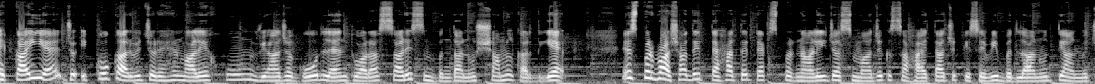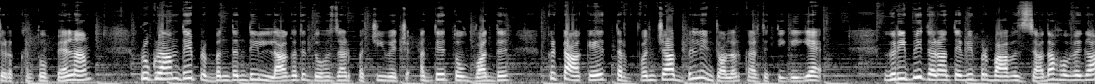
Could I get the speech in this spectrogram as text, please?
ਇਕਾਈ ਹੈ ਜੋ ਇੱਕੋ ਘਰ ਵਿੱਚ ਰਹਿਣ ਵਾਲੇ ਖੂਨ ਵਿਆਹ ਜਾਂ ਗੋਦ ਲੈਣ ਦੁਆਰਾ ਸਾਰੇ ਸੰਬੰਧਾਂ ਨੂੰ ਸ਼ਾਮਲ ਕਰਦੀ ਹੈ। ਇਸ ਪਰਿਭਾਸ਼ਾ ਦੇ ਤਹਿਤ ਟੈਕਸ ਪ੍ਰਣਾਲੀ ਜਾਂ ਸਮਾਜਿਕ ਸਹਾਇਤਾ 'ਚ ਕਿਸੇ ਵੀ ਬਦਲਾਅ ਨੂੰ ਧਿਆਨ ਵਿੱਚ ਰੱਖਣ ਤੋਂ ਪਹਿਲਾਂ ਪ੍ਰੋਗਰਾਮ ਦੇ ਪ੍ਰਬੰਧਨ ਦੀ ਲਾਗਤ 2025 ਵਿੱਚ ਅੱਧੇ ਤੋਂ ਵੱਧ ਘਟਾ ਕੇ 53 ਬਿਲੀਅਨ ਡਾਲਰ ਕਰ ਦਿੱਤੀ ਗਈ ਹੈ। ਗਰੀਬੀ ਦਰਾਂ ਤੇ ਵੀ ਪ੍ਰਭਾਵ ਜ਼ਿਆਦਾ ਹੋਵੇਗਾ।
